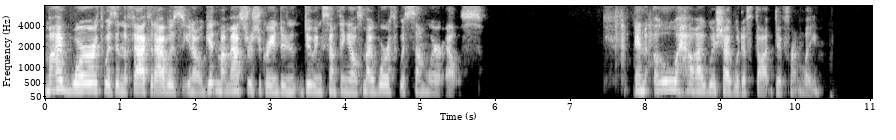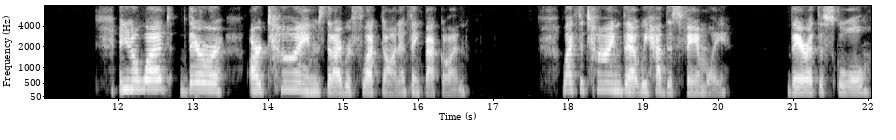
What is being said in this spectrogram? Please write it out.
My worth was in the fact that I was, you know, getting my master's degree and doing doing something else. My worth was somewhere else. And oh, how I wish I would have thought differently. And you know what? There are times that I reflect on and think back on, like the time that we had this family there at the school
